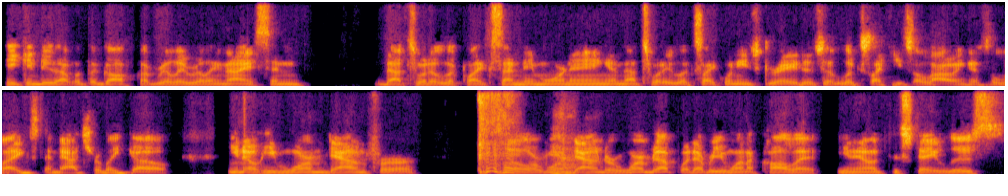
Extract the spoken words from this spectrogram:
He can do that with the golf club really, really nice. And that's what it looked like Sunday morning, and that's what he looks like when he's great. Is it looks like he's allowing his legs to naturally go. You know, he warmed down for, or warmed yeah. down or warmed up, whatever you want to call it. You know, to stay loose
